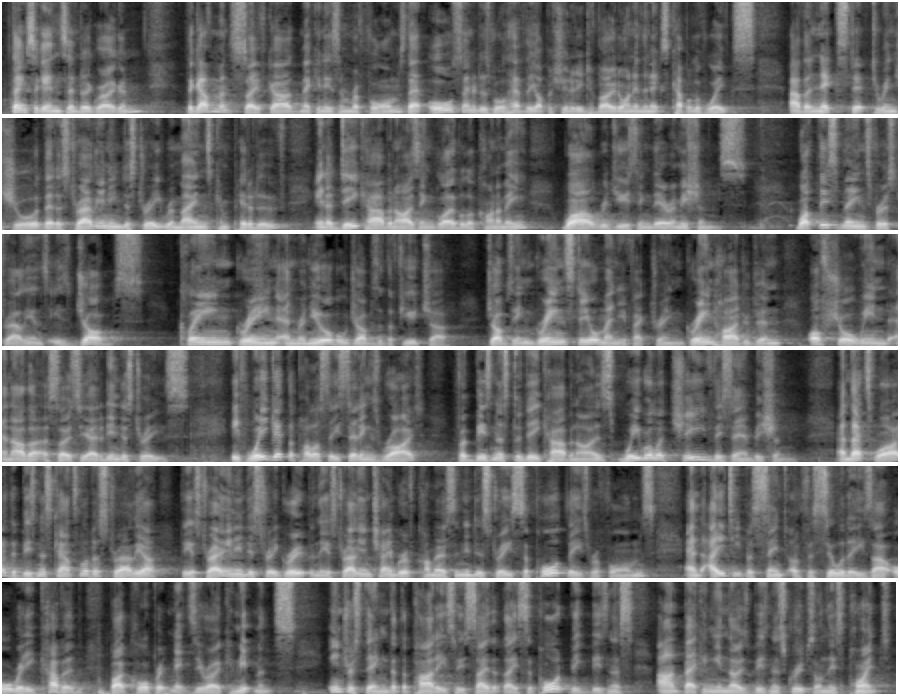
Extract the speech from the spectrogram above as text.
Thanks again, Senator Grogan. The government's safeguard mechanism reforms that all senators will have the opportunity to vote on in the next couple of weeks are the next step to ensure that Australian industry remains competitive in a decarbonising global economy while reducing their emissions. What this means for Australians is jobs, clean, green and renewable jobs of the future, jobs in green steel manufacturing, green hydrogen, offshore wind and other associated industries. If we get the policy settings right for business to decarbonise, we will achieve this ambition. And that's why the Business Council of Australia, the Australian Industry Group and the Australian Chamber of Commerce and Industry support these reforms, and 80 per cent of facilities are already covered by corporate net zero commitments. Interesting that the parties who say that they support big business aren't backing in those business groups on this point.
